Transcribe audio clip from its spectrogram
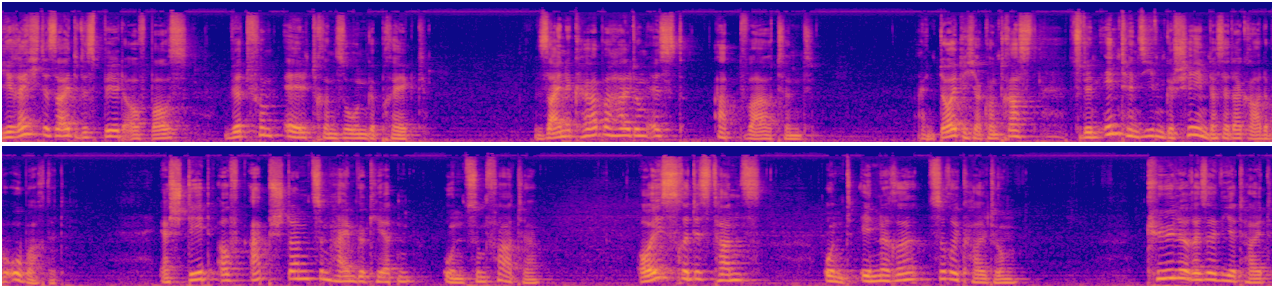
Die rechte Seite des Bildaufbaus wird vom älteren Sohn geprägt. Seine Körperhaltung ist abwartend. Ein deutlicher Kontrast zu dem intensiven Geschehen, das er da gerade beobachtet. Er steht auf Abstand zum Heimgekehrten und zum Vater. Äußere Distanz und innere Zurückhaltung. Kühle Reserviertheit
